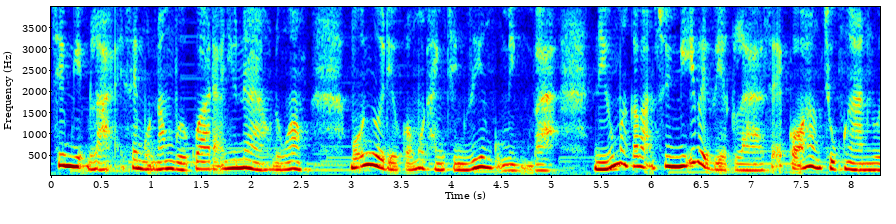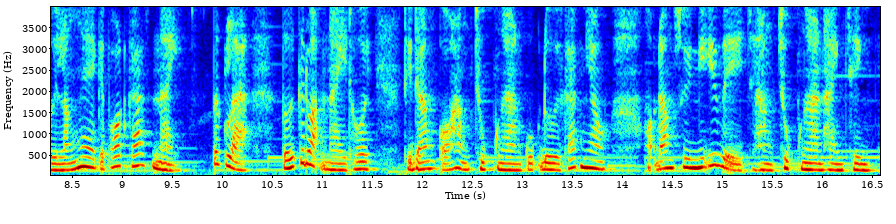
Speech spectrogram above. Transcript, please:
chiêm nghiệm lại xem một năm vừa qua đã như nào, đúng không? Mỗi người đều có một hành trình riêng của mình và nếu mà các bạn suy nghĩ về việc là sẽ có hàng chục ngàn người lắng nghe cái podcast này tức là tới cái đoạn này thôi, thì đang có hàng chục ngàn cuộc đời khác nhau. Họ đang suy nghĩ về hàng chục ngàn hành trình,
